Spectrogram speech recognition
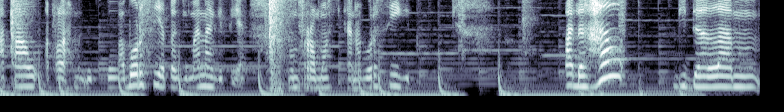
atau apalah mendukung aborsi atau gimana gitu ya mempromosikan aborsi gitu padahal di dalam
